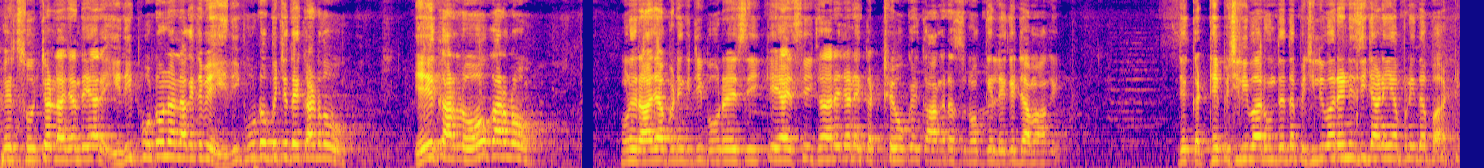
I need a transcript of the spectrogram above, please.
ਫਿਰ ਸੋਚਣ ਲੱਗ ਜਾਂਦੇ, ਯਾਰ, ਇਹਦੀ ਫੋਟੋ ਨਾ ਲੱਗ ਜਾਵੇ, ਇਹਦੀ ਫੋਟੋ ਵਿੱਚ ਤੇ ਕੱਢ ਦੋ। ਇਹ ਕਰ ਲੋ ਉਹ ਕਰ ਲੋ ਹੁਣ ਰਾਜਾ ਬੜਿੰਗ ਜੀ ਬੋਲ ਰਹੇ ਸੀ ਕਿ ਅਸੀਂ ਸਾਰੇ ਜਣੇ ਇਕੱਠੇ ਹੋ ਕੇ ਕਾਂਗਰਸ ਨੂੰ ਅੱਗੇ ਲੈ ਕੇ ਜਾਵਾਂਗੇ। ਜੇ ਇਕੱਠੇ ਪਿਛਲੀ ਵਾਰ ਹੁੰਦੇ ਤਾਂ ਪਿਛਲੀ ਵਾਰ ਇਹ ਨਹੀਂ ਸੀ ਜਾਣੀ ਆਪਣੀ ਤਾਂ ਪਾਰਟੀ।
